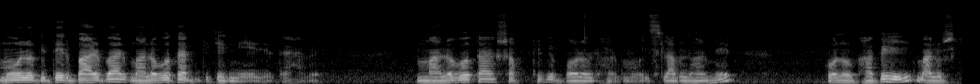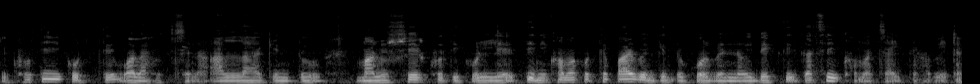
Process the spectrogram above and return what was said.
মৌলবীদের বারবার মানবতার দিকে নিয়ে যেতে হবে। মানবতা সবথেকে বড় ধর্ম। ইসলাম ধর্মের কোনোভাবেই মানুষকে ক্ষতি করতে বলা হচ্ছে না। আল্লাহ কিন্তু মানুষের ক্ষতি করলে তিনি ক্ষমা করতে পারবেন, কিন্তু করবেন না। ওই ব্যক্তির কাছেই ক্ষমা চাইতে হবে। এটা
